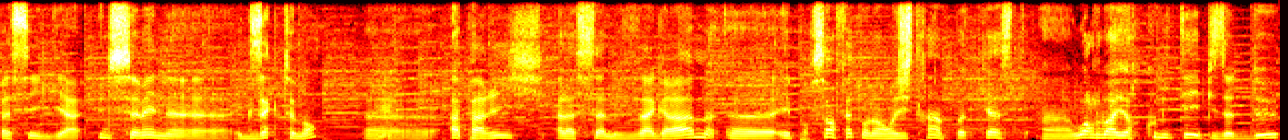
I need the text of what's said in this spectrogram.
passé il y a une semaine euh, exactement. euh, à Paris, à la salle Vagram. Euh, et pour ça, en fait, on a enregistré un podcast, un World Warrior Comité épisode 2,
